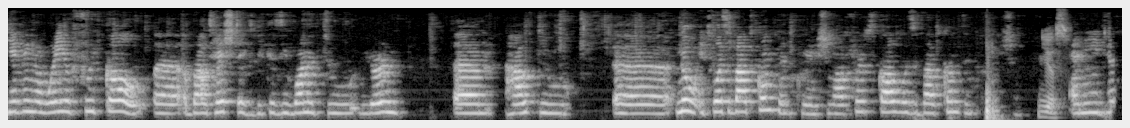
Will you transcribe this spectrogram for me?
giving away a free call uh, about hashtags because he wanted to learn um, how to. Uh, no, it was about content creation. Our first call was about content creation, Yes. and he just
